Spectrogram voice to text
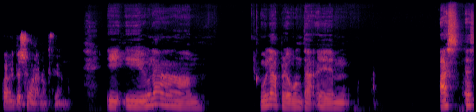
probablemente es una gran opción. Y, una, una pregunta. Em, ¿has, ¿Has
